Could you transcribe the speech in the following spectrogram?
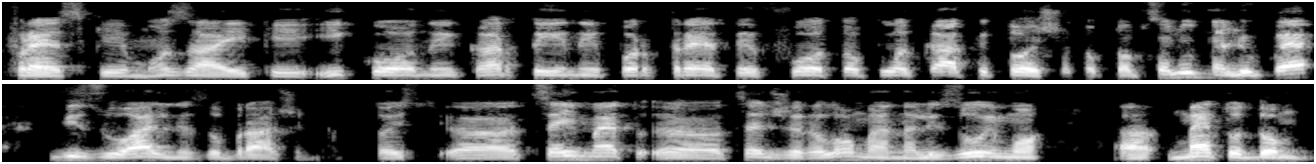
фрески, мозаїки, ікони, картини, портрети, фото, плакати тощо. Тобто, абсолютно любе візуальне зображення. Тобто, е, цей метод, е, це джерело ми аналізуємо е, методом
